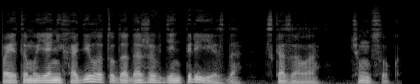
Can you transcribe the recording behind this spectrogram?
поэтому я не ходила туда даже в день переезда, сказала Чунсук.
